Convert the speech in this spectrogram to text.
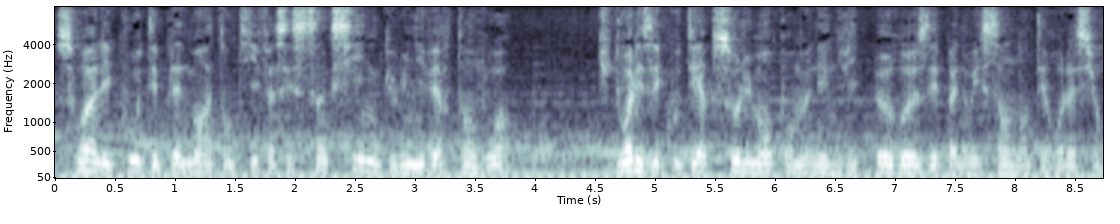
Sois à l'écoute et pleinement attentif à ces cinq signes que l'univers t'envoie tu dois les écouter absolument pour mener une vie heureuse et épanouissante dans tes relations.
